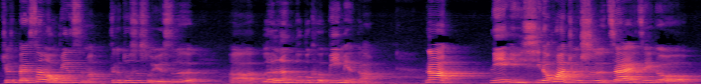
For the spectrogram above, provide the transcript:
就是办生老病死嘛，这个都是属于是，呃，人人都不可避免的。那你与其的话，就是在这个，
